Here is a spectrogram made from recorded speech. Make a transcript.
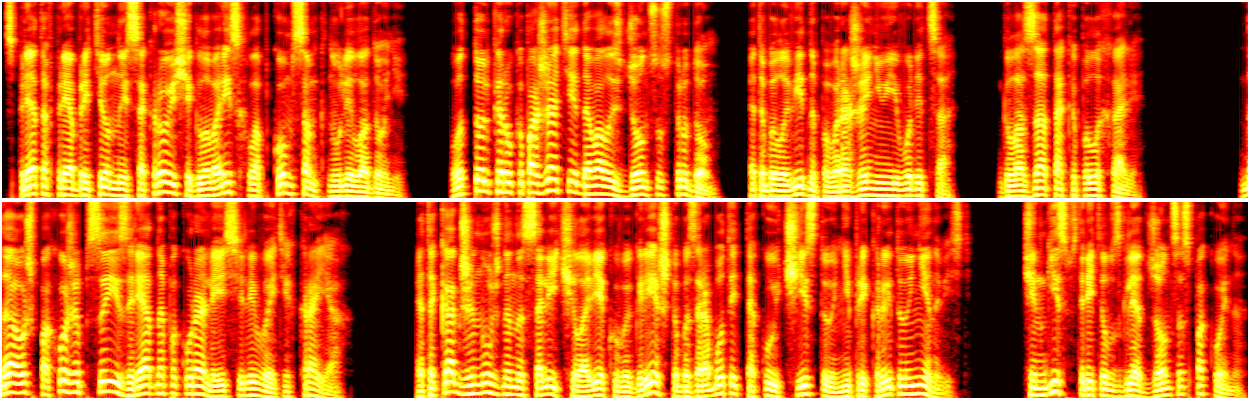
Спрятав приобретенные сокровища, главари с хлопком сомкнули ладони. Вот только рукопожатие давалось Джонсу с трудом. Это было видно по выражению его лица. Глаза так и полыхали. Да уж, похоже, псы изрядно покуролесили в этих краях. Это как же нужно насолить человеку в игре, чтобы заработать такую чистую, неприкрытую ненависть? Чингис встретил взгляд Джонса спокойно.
